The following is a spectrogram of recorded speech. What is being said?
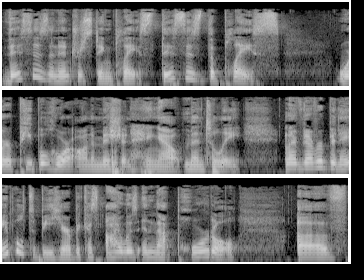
this is an interesting place. This is the place where people who are on a mission hang out mentally. And I've never been able to be here because I was in that portal of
